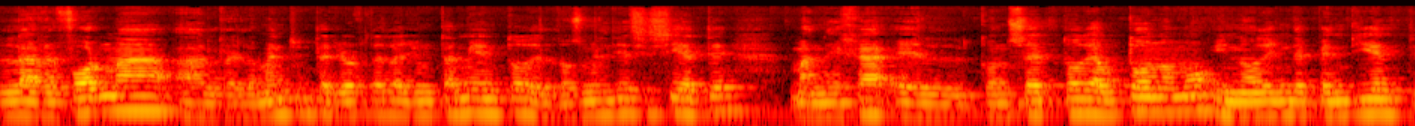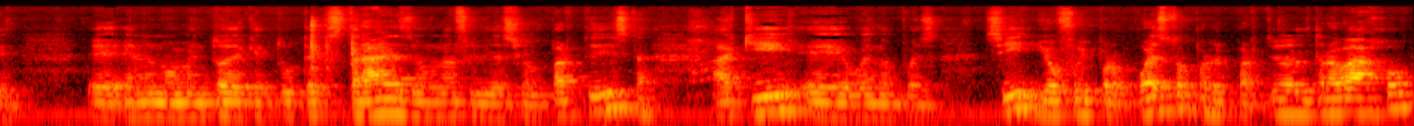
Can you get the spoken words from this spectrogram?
la reforma al reglamento interior del ayuntamiento del 2017 maneja el concepto de autónomo y no de independiente eh, en el momento de que tú te extraes de una afiliación partidista. Aquí, eh, bueno, pues sí, yo fui propuesto por el Partido del Trabajo,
